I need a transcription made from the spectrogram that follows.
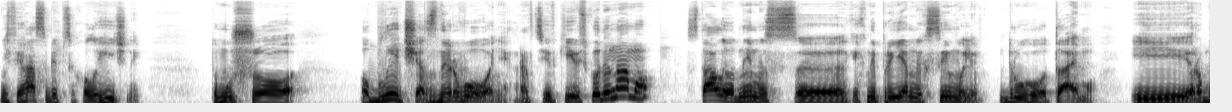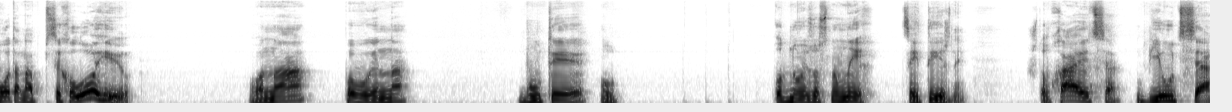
ніфіга собі психологічний. Тому що обличчя знервовані гравців Київського Динамо стали одним із е, таких неприємних символів другого тайму. І робота над психологією вона повинна бути ну, одною з основних цей тиждень. Штовхаються, б'ються.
